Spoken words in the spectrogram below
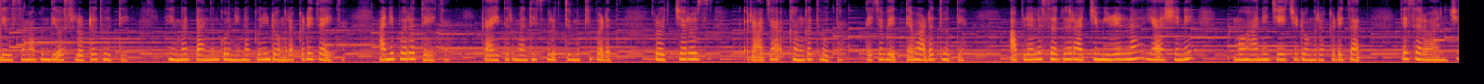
दिवसामागून दिवस लोटत होते. हिंमत बांधून कोणी ना कोणी डोंगराकडे जायचा आणि परत यायचा. काही तर मध्येच मृत्युमुखी पडत. रोजच्या रोज राजा खंगत होता. त्याच्या वेदना वाढत होत्या. आपल्याला सगळं राज्य मिळेल ना या आशेने मोहाने जे जे डोंगराकडे जात. ते सर्वांची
